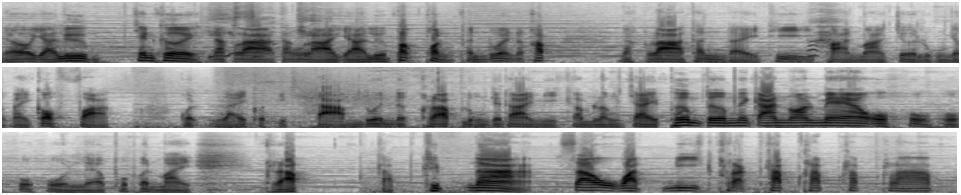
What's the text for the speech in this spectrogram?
แล้วอย่าลืม เช่นเคย นักล่าทั้งหลายอย่าลืมพักผ่อนกันด้วยนะครับ นักล่าท่านใดที่ผ่านมาเจอลุงยังไงก็ฝาก กดไลค์กดติดตามด้วยนะครับ ลุงจะได้มีกำลังใจเพิ่มเติมในการนอนแมว โอ้โหโหโหโหแล้วพบกันใหม่ครับ กับคลิปหน้าสวัสดีครับครับครับครับครับ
